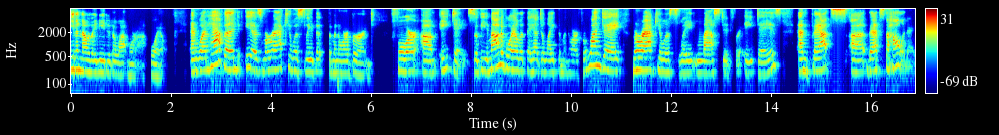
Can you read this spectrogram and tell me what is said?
even though they needed a lot more oil. And what happened is miraculously that the menorah burned for um, eight days. So the amount of oil that they had to light the menorah for one day miraculously lasted for eight days, and that's uh, that's the holiday.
